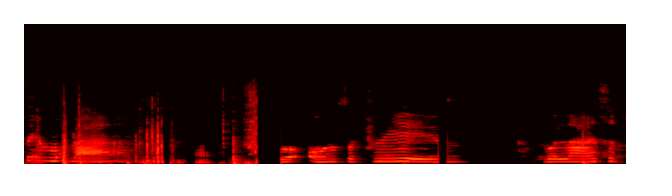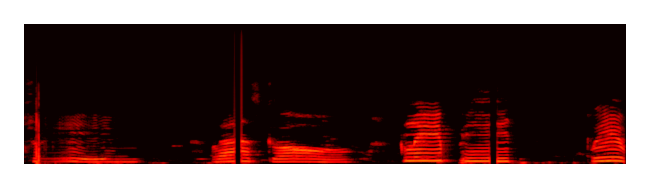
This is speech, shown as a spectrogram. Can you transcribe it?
Chúng ta xem một đà vừa on stream vừa live stream let's go. Clip it. Clip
